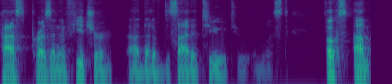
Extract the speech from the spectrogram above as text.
past, present, and future, uh, that have decided to to enlist. Folks, um,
